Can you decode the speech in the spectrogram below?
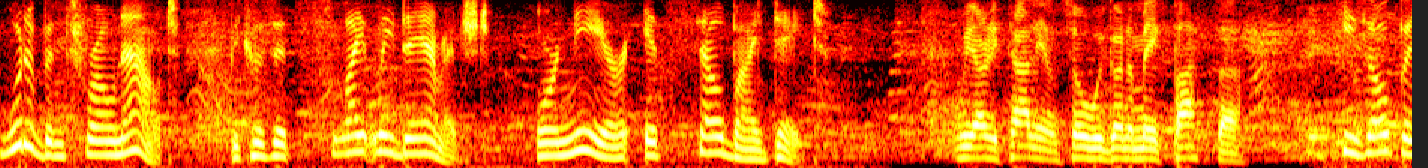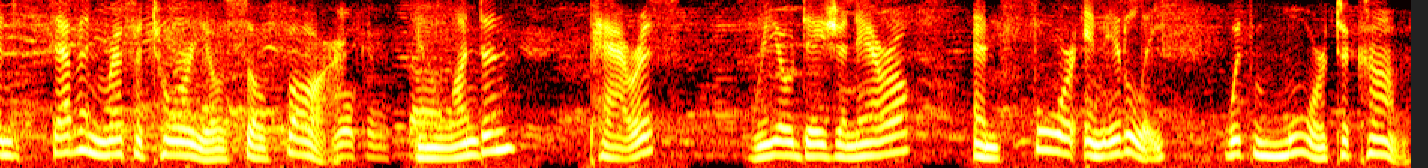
would have been thrown out because it's slightly damaged or near its sell by date. We are Italian, so we're going to make pasta. He's opened seven refectorios so far in London, Paris, Rio de Janeiro, and four in Italy, with more to come.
